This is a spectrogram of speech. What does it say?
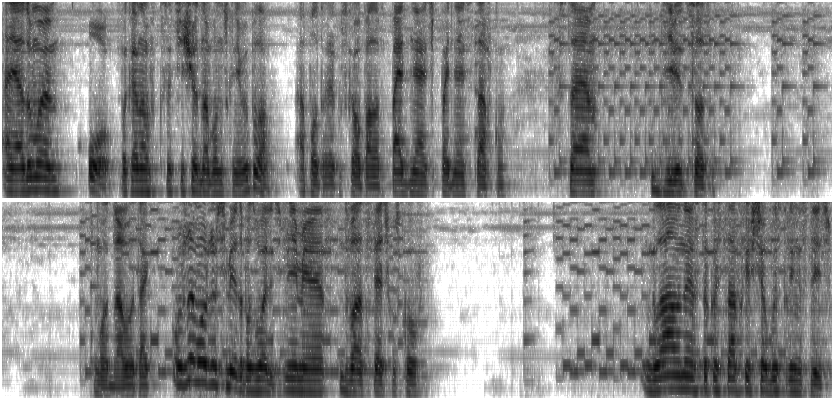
А я думаю... О, пока нам, кстати, еще одна бонуска не выпала, а полтора куска упала. Поднять, поднять ставку. Ставим 900. Вот, да, вот так. Уже можем себе это позволить. Мне, мне 25 кусков. Главное, с такой ставкой все быстро не слить.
